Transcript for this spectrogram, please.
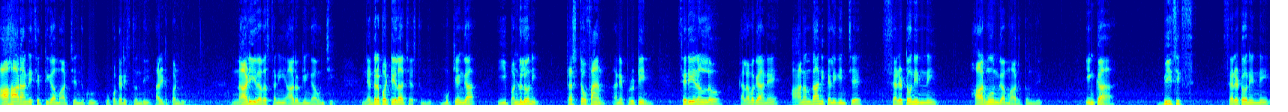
ఆహారాన్ని శక్తిగా మార్చేందుకు ఉపకరిస్తుంది అరటిపండు. నాడీ వ్యవస్థని ఆరోగ్యంగా ఉంచి నిద్రపట్టేలా చేస్తుంది. ముఖ్యంగా ఈ పండులోని ట్రస్టోఫాన్ అనే ప్రోటీన్ శరీరంలో కలవగానే ఆనందాన్ని కలిగించే సెరటోనిన్ని హార్మోన్గా మారుతుంది. ఇంకా బీ సిక్స్ సెరటోనిన్ని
